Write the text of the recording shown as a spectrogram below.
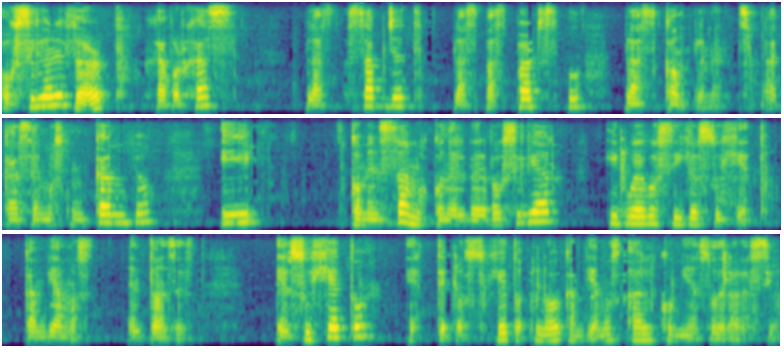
Auxiliary verb, have or has, plus subject, plus past participle, plus complement. Acá hacemos un cambio y comenzamos con el verbo auxiliar y luego sigue el sujeto. Cambiamos entonces el sujeto, este, los sujetos lo cambiamos al comienzo de la oración.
